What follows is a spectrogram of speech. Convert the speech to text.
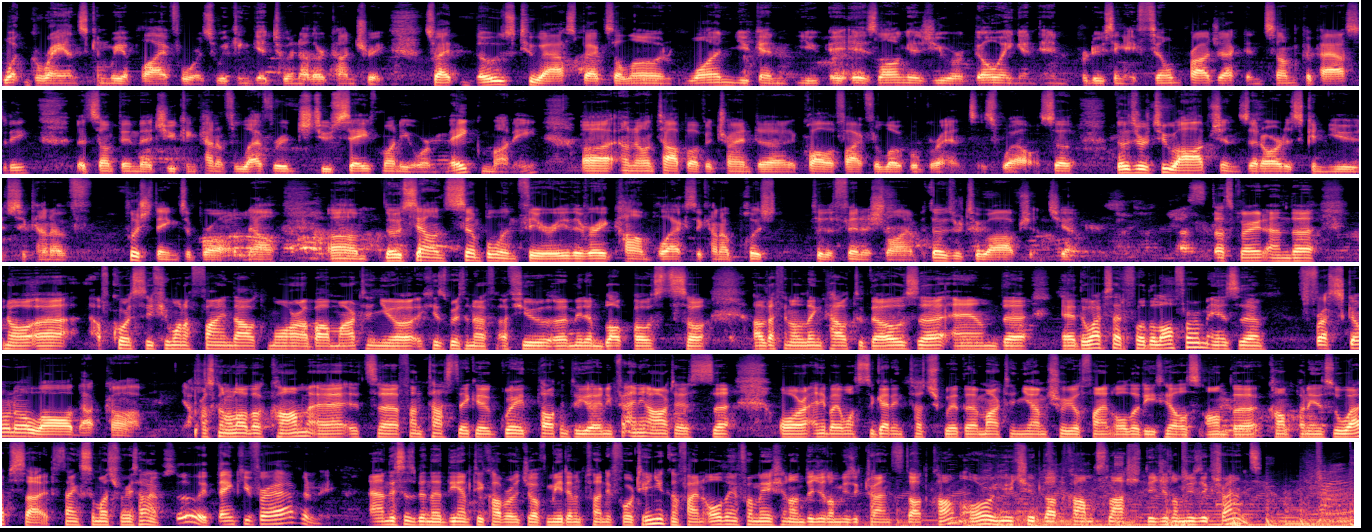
what grants can we apply for so we can get to another country. So I, those two aspects alone, one, you can, you, as long as you are going and, and, producing a film project in some capacity, that's something that you can kind of leverage to save money or make money. Uh, and on top of it, trying to qualify for local grants as well. So those are two options that artists can use to kind of push things abroad. Now, um, those sound simple in theory. They're very complex to kind of push to the finish line, but those are two options. Yeah. That's, that's great, and uh, you know, uh, of course, if you want to find out more about Martin, you, he's written a, a few uh, Medium blog posts, so I'll definitely link out to those. Uh, and uh, uh, the website for the law firm is frascognalaw.com frascognalaw.com. Uh, it's uh, fantastic, uh, great talking to you. And if any artists uh, or anybody wants to get in touch with uh, Martin, yeah, I'm sure you'll find all the details on the company's website. Thanks so much for your time. Absolutely. Thank you for having me. And this has been the DMT coverage of MIDEM 2014. You can find all the information on digitalmusictrends.com or youtube.com slash digitalmusictrends.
